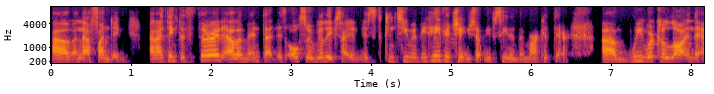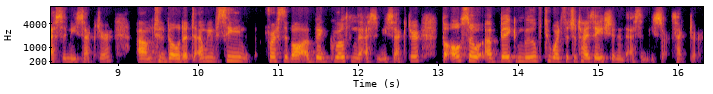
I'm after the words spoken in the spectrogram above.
um, and that funding. And I think the third element that is also really exciting is the consumer behavior change that we've seen in the market there. Um, we work a lot in the SME sector um, to build it, and we've seen first of all a big growth in the SME sector, but also a big move towards digitization in the SME sector.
